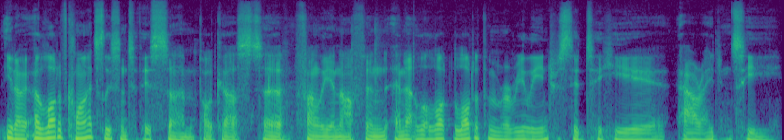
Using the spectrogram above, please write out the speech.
you know, a lot of clients listen to this um, podcast. Uh, funnily enough, and and a lot, a lot of them are really interested to hear our agency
